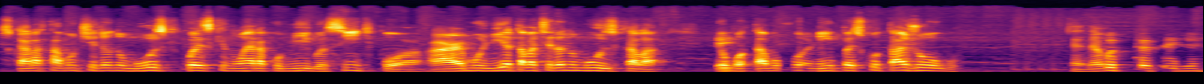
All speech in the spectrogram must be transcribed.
Os caras estavam tirando música, coisa que não era comigo, assim, tipo, a harmonia tava tirando música lá. Eu botava o foninho para escutar jogo. Entendeu? Puta, entendi.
